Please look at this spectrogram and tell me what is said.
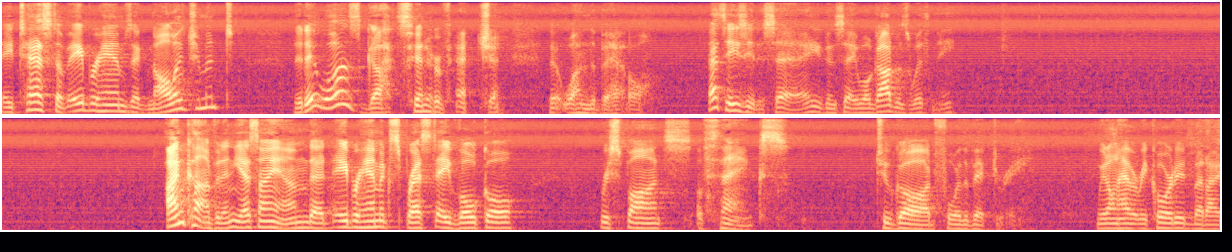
a test of Abraham's acknowledgement that it was God's intervention that won the battle. That's easy to say. You can say, well, God was with me. I'm confident, yes, I am, that Abraham expressed a vocal response of thanks to God for the victory. We don't have it recorded, but I,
